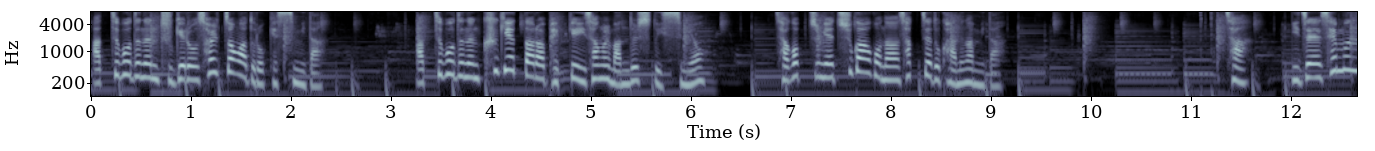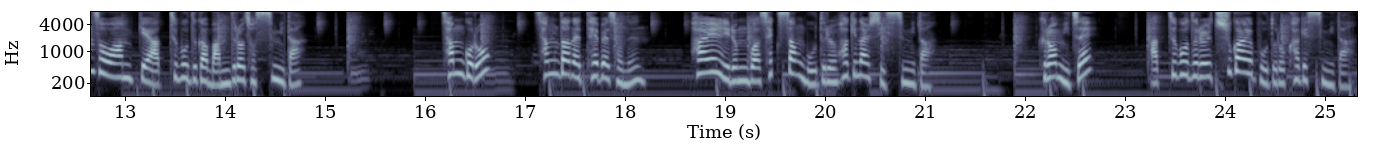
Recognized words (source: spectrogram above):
아트보드는 두 개로 설정하도록 했습니다. 아트보드는 크기에 따라 100개 이상을 만들 수도 있으며 작업 중에 추가하거나 삭제도 가능합니다. 자, 이제 새 문서와 함께 아트보드가 만들어졌습니다. 참고로 상단의 탭에서는 파일 이름과 색상 모드를 확인할 수 있습니다. 그럼 이제 아트보드를 추가해 보도록 하겠습니다.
